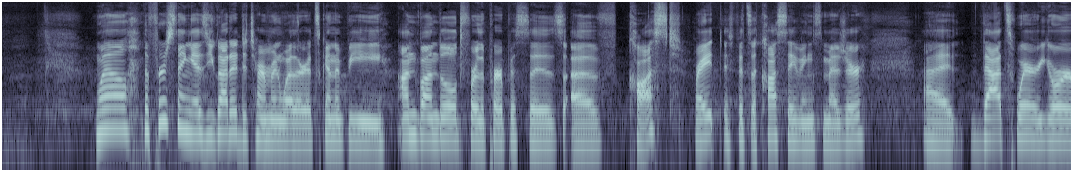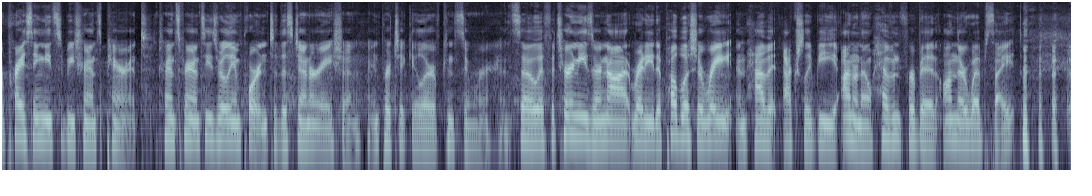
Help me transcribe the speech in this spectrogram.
Well, the first thing is you got to determine whether it's going to be unbundled for the purposes of cost, right? If it's a cost savings measure, uh, that's where your pricing needs to be transparent. Transparency is really important to this generation, in particular of consumer. And so, if attorneys are not ready to publish a rate and have it actually be, I don't know, heaven forbid, on their website,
